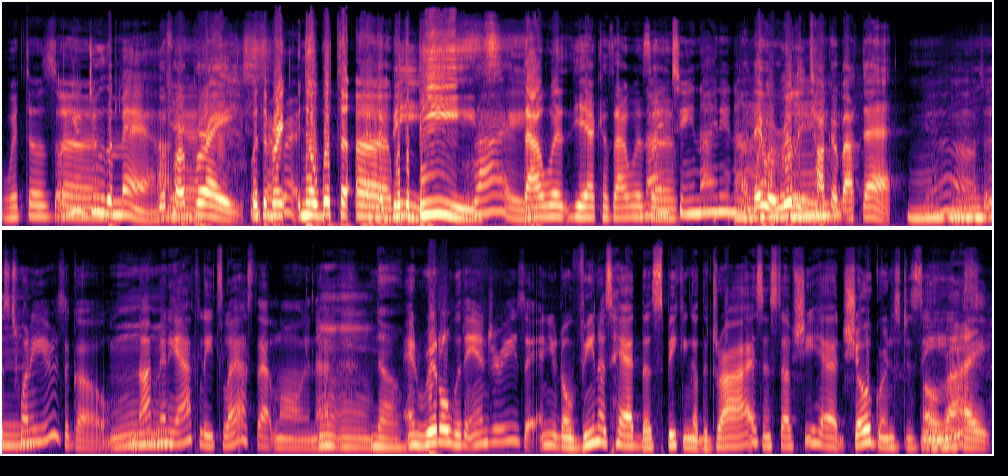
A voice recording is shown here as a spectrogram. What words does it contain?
With those. So uh, you do the math. with her braids. with the Her break, break- no, with the uh, the with the beads. beads, Right. That was yeah, because I was uh, 1999. they were really talking about that. yeah, so that's 20 years ago. Not many athletes last that long and that no. and riddled with injuries and you know Venus had the speaking of the dries and stuff she had Sjogren's disease Oh, right.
